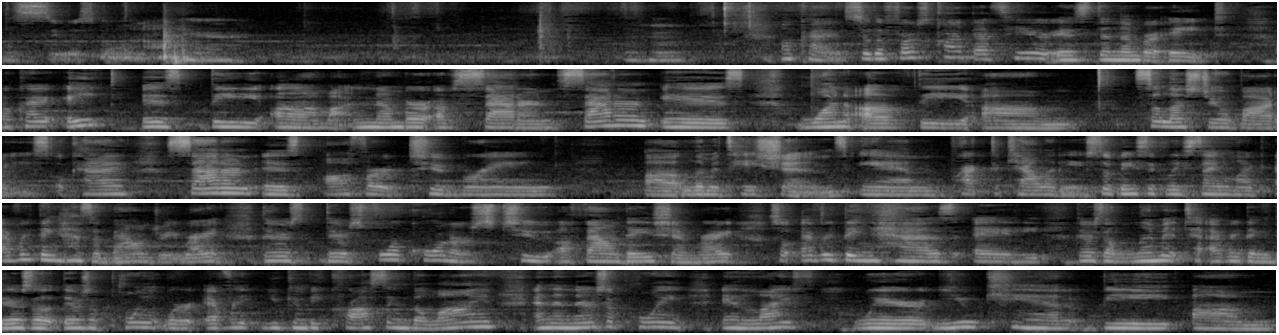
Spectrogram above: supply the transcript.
Let's see what's going on here. Mm-hmm. Okay, so the first card that's here is the number eight. Okay, eight is the um, number of Saturn. Saturn is one of the um, celestial bodies. Okay, Saturn is offered to bring uh, limitations and practicality. So basically saying like everything has a boundary, right? There's there's four corners to a foundation, right? So everything has a there's a limit to everything. There's a there's a point where every you can be crossing the line, and then there's a point in life where you can be um,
